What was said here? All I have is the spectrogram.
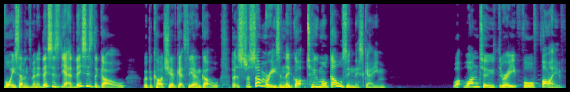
47th minute. This is, yeah, this is the goal where Bakardshiev gets the own goal. But for some reason, they've got two more goals in this game. What? One, two, three, four, five.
